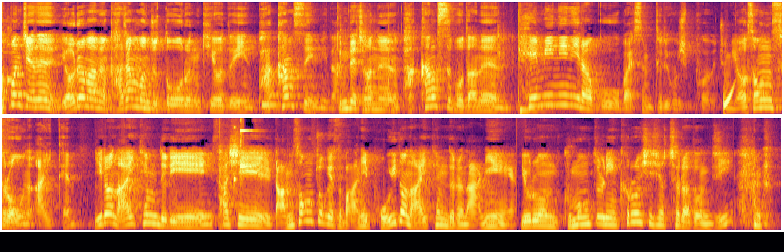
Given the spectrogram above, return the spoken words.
첫 번째는 여름하면 가장 먼저 떠오르는 키워드인 바캉스입니다. 근데 저는 바캉스보다는 feminine이라고 말씀드리고 싶어요. 좀 여성스러운 아이템? 이런 아이템들이 사실 남성 쪽에서 많이 보이던 아이템들은 아니에요. 이런 구멍 뚫린 crochet 셔츠라든지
